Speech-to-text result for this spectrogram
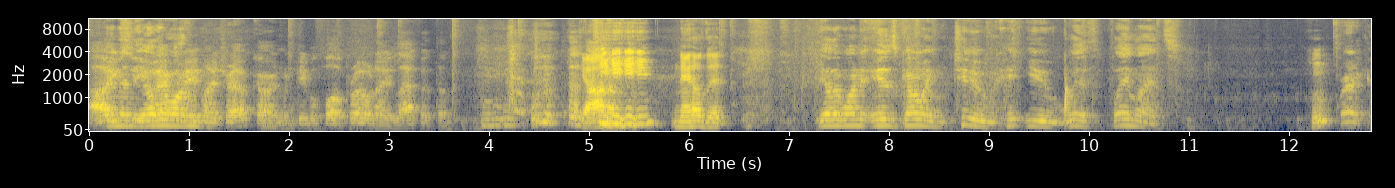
Oh, And you then see, the you other activate one- my trap card. When people fall prone, I laugh at them. Got him. Nailed it. The other one is going to hit you with Flame Lance. Hmm? Radica.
